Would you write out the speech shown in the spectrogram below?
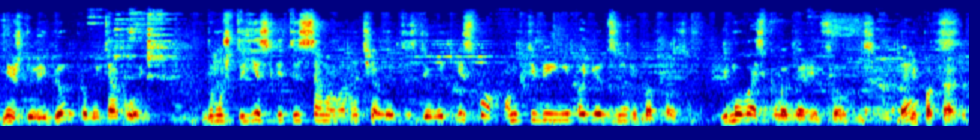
между ребенком и тобой. Потому что если ты с самого начала это сделать не смог, он к тебе и не пойдет с этим вопросом. Ему Васька во дворе все объяснит, да? И покажет.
